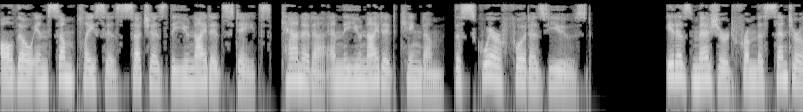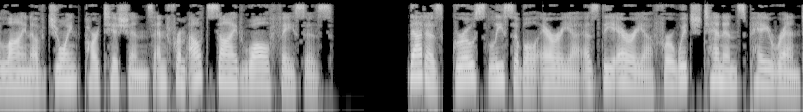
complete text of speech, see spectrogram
although in some places such as the United States, Canada and the United Kingdom, the square foot is used. It is measured from the center line of joint partitions and from outside wall faces. That is, gross leasable area is the area for which tenants pay rent,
